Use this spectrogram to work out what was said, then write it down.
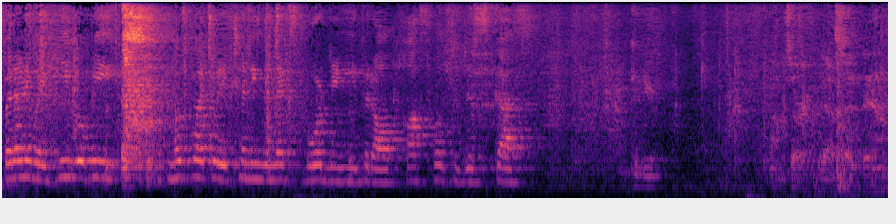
But anyway, he will be most likely attending the next board meeting, if at all possible, to discuss. Can you? I'm sorry, yeah, sit down.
